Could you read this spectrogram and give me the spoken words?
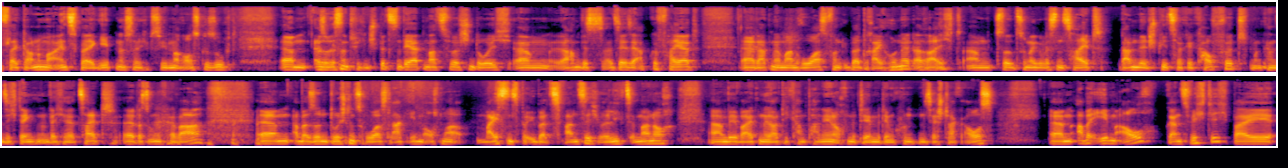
Vielleicht auch nochmal ein, zwei Ergebnisse, ich habe sie mal rausgesucht. Ähm, also das ist natürlich ein Spitzenwert mal zwischendurch. Ähm, da haben wir es sehr, sehr abgefeiert. Äh, da hatten wir mal ein ROAS von über 300 erreicht ähm, zu, zu einer gewissen Zeit, dann, wenn Spielzeug gekauft wird. Man kann sich denken, in welcher Zeit äh, das ungefähr war. ähm, aber so ein Durchschnitts-ROAS lag eben auch mal meistens bei über 20 oder liegt es immer noch. Ähm, wir weiten gerade die Kampagnen auch mit dem, mit dem Kunden sehr stark aus. Ähm, aber eben auch, ganz wichtig, bei,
